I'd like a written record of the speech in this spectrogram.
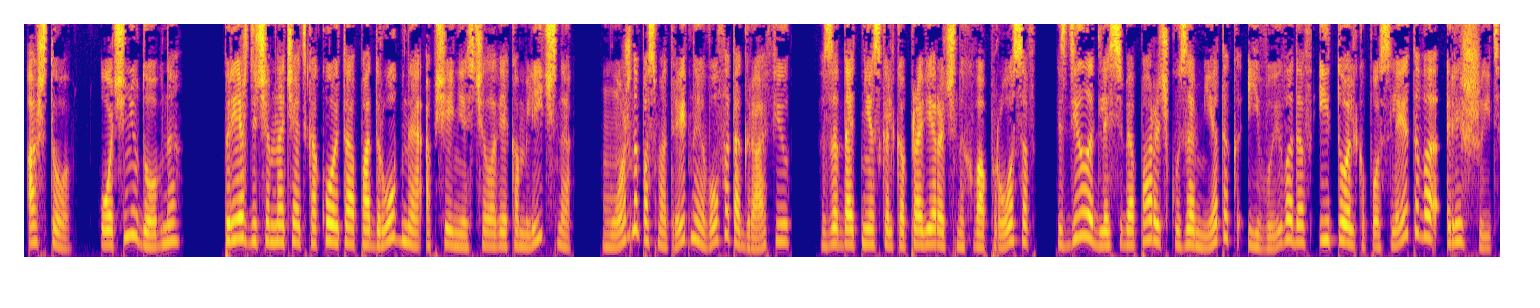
А что, очень удобно. Прежде чем начать какое-то подробное общение с человеком лично, можно посмотреть на его фотографию, задать несколько проверочных вопросов, сделать для себя парочку заметок и выводов, и только после этого решить,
